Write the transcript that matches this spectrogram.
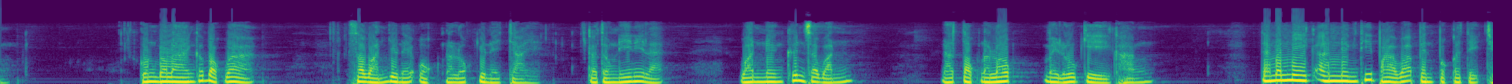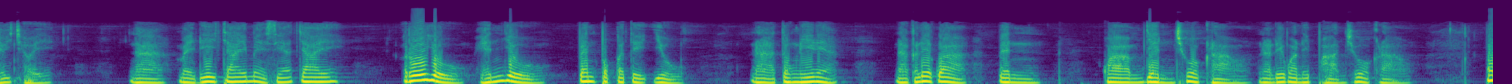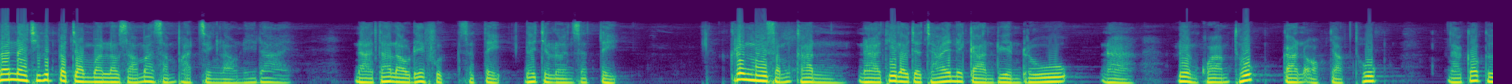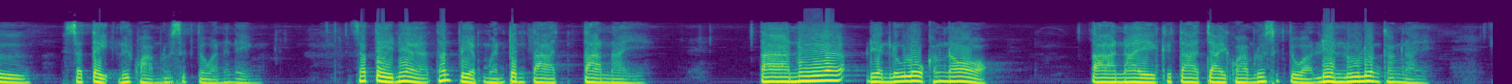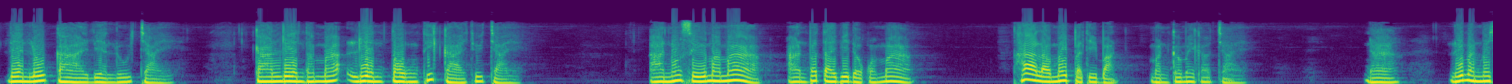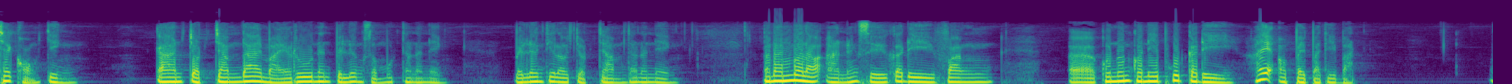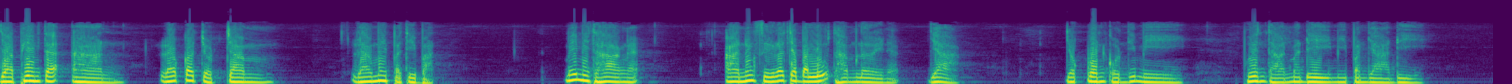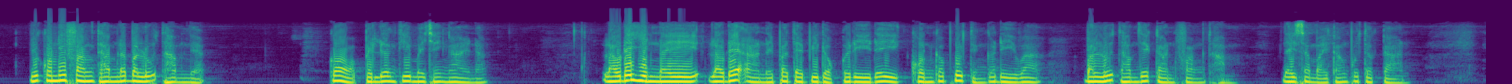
คนโบราณก็บอกว่า สวรรค์อยู่ในอกนรกอยู่ในใจ ก็ตรงนี้นี่แหละ วันหนึ่งขึ้นสวรรค์นะตกนรกไม่รู้กี่ครั้ง แต่มันมีอันหนึ่งที่ภาวะเป็นปกติเฉยๆนะไม่ดีใจไม่เสียใจ รู้อยู่เห็นอยู่เป็นปกติอยู่นะตรงนี้เนี่ยนะก็เรียกว่าเป็นความเย็นชั่วคราวนะเรียกว่านิพพานชั่วคราว เพราะฉะนั้นในชีวิตประจำวันเราสามารถสัมผัสสิ่งเหล่านี้ได้นะถ้าเราได้ฝึกสติได้เจริญสติ เครื่องมือสำคัญนะที่เราจะใช้ในการเรียนรู้นะเรื่องความทุกข์การออกจากทุกข์นะก็คือสติหรือความรู้สึกตัวนั่นเอง สติเนี่ยท่านเปรียบเหมือนเป็นตาตาใน ตาเนื้อเรียนรู้โลกข้างนอก ตาในคือตาใจความรู้สึกตัว เรียนรู้เรื่องข้างใน เรียนรู้กายเรียนรู้ใจ การเรียนธรรมะเรียนตรงที่กายที่ใจ อ่านหนังสือมามาก อ่านพระไตรปิฎกมามาก ถ้าเราไม่ปฏิบัติมันก็ไม่เข้าใจนะหรือมันไม่ใช่ของจริง การจดจำได้หมายรู้นั้นเป็นเรื่องสมมุติเท่านั้นเอง เป็นเรื่องที่เราจดจำเท่านั้นเอง เพราะนั้นเมื่อเราอ่านหนังสือก็ดีฟังคนนู้นคนนี้พูดก็ดี ให้เอาไปปฏิบัติ อย่าเพียงแต่อ่านแล้วก็จดจำแล้วไม่ปฏิบัติ ไม่มีทางอะอ่านหนังสือแล้วจะบรรลุธรรมเลยเนี่ยยาก ยกเว้นคนที่มีพื้นฐานมาดีมีปัญญาดี รือคนที่ฟังธรรมและบรรลุธรรมเนี่ย ก็เป็นเรื่องที่ไม่ใช่ง่ายนะเราได้ยินในเราได้อ่านในพระไตรปิฎกก็ดีได้คนก็พูดถึงก็ดีว่า บรรลุธรรมด้วยการฟังธรรม ในสมัยครั้งพุทธกาล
